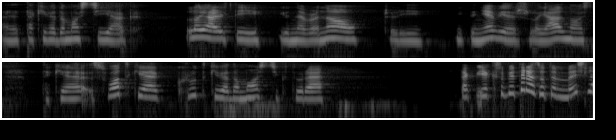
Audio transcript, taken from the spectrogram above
e, takie wiadomości jak loyalty, you never know, czyli nigdy nie wiesz, lojalność. Takie słodkie, krótkie wiadomości, które tak jak sobie teraz o tym myślę,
